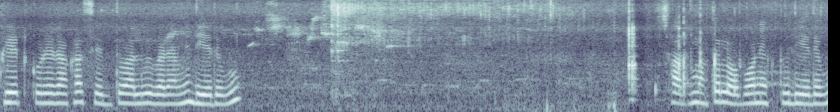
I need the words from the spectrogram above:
গ্রেট করে রাখা সেদ্ধ আলু এবারে আমি দিয়ে দেবো। স্বাদ মতো লবণ একটু দিয়ে দেব।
